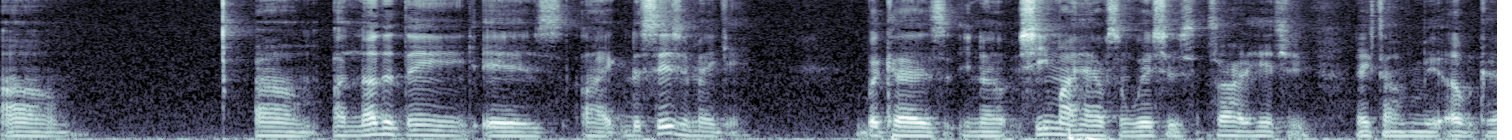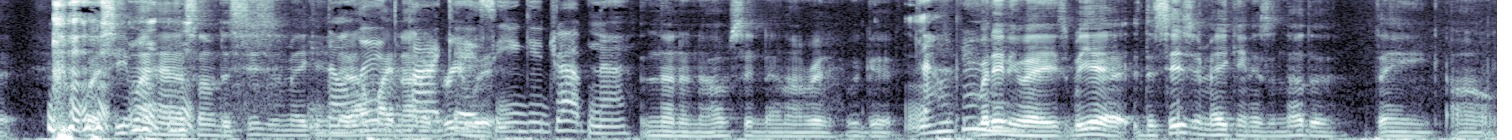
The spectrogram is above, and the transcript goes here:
Um, um, another thing is like decision making, because you know she might have some wishes. Sorry to hit you. Next time I'm gonna be uppercut, but she might have some decision making that I might not agree with. see you get dropped now. No, no, no. I'm sitting down already. We're good. Okay. But anyways, but yeah, decision making is another thing. Um,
